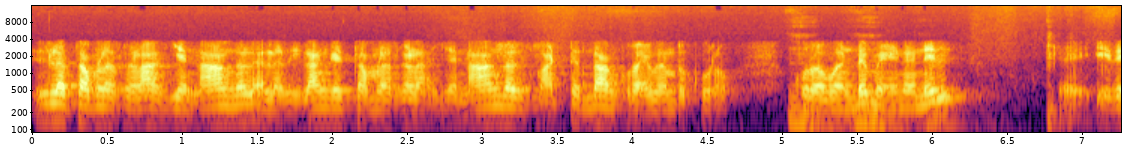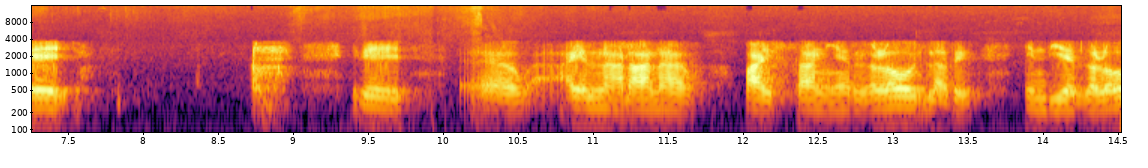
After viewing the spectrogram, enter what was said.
ஈழத்தமிழர்களாகிய நாங்கள் அல்லது இலங்கை தமிழர்களாகிய நாங்கள் மட்டும்தான் குறைவு என்று கூற கூற வேண்டும் ஏனெனில் இதை இது அயல் நாடான பாகிஸ்தானியர்களோ அல்லது இந்தியர்களோ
